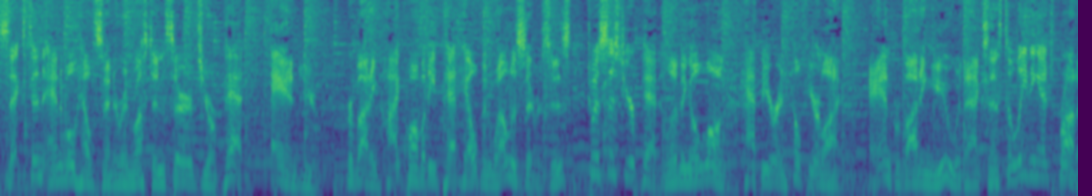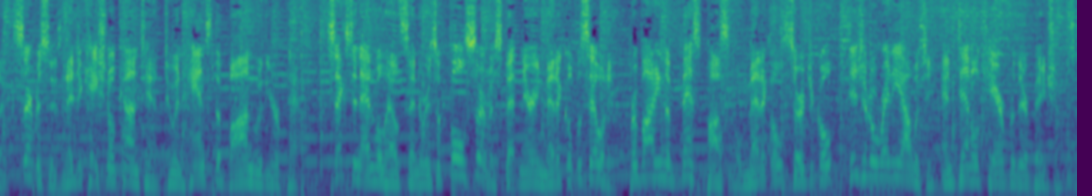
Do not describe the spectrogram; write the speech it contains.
Sexton Animal Health Center in Ruston serves your pet and you, providing high quality pet health and wellness services to assist your pet in living a longer, happier, and healthier life, and providing you with access to leading edge products, services, and educational content to enhance the bond with your pet. Sexton Animal Health Center is a full service veterinary medical facility providing the best possible medical, surgical, digital radiology, and dental care for their patients.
